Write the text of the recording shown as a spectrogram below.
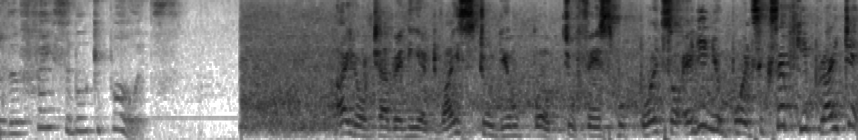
the Facebook poets? I don't have any advice to new uh, to Facebook poets or any new poets except keep writing.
